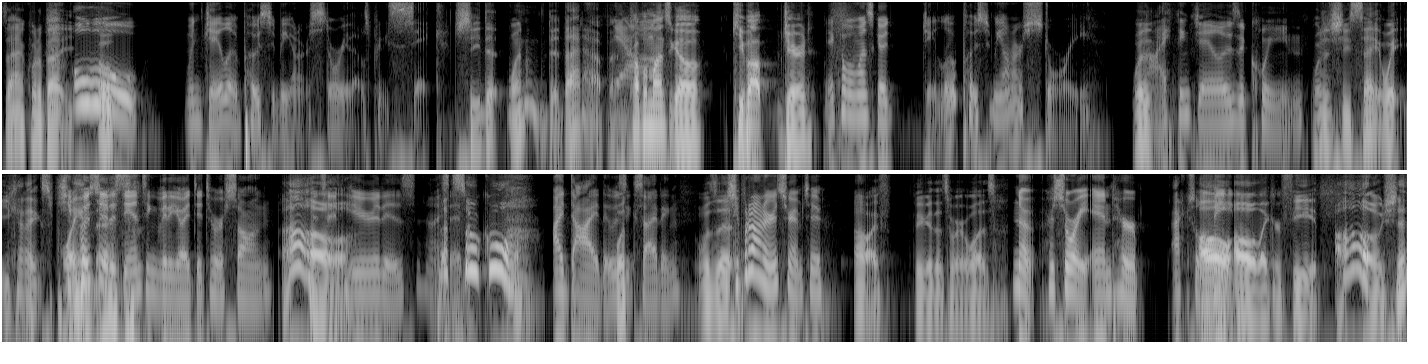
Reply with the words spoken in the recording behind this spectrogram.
Zach, what about you? Ooh, when J Lo posted me on her story, that was pretty sick. she did. When did that happen? Yeah. a couple months ago. Keep up, Jared. Yeah, a couple months ago, J Lo posted me on her story. What I think J Lo is a queen. What did she say? Wait, you gotta explain. She posted this. a dancing video I did to her song. I Oh, said, "Here it is." I that's said, so cool. I died. It was What- exciting. Was it? She put it on her Instagram too. oh, I f- figured that's where it was. No, her story and her actual Oh, feed. oh, like her feet. Oh shit.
